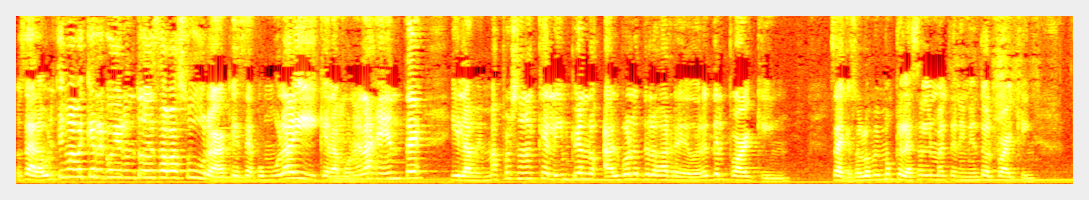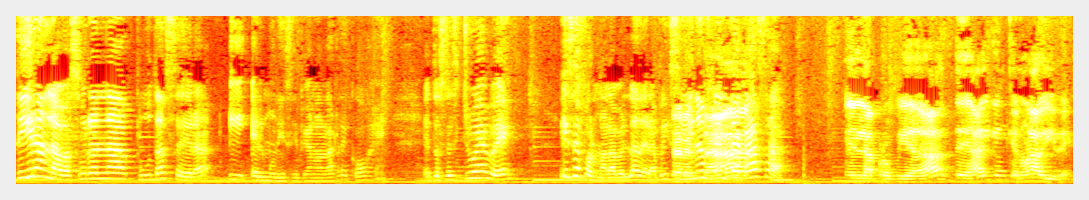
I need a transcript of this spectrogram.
O sea, la última vez que recogieron toda esa basura que se acumula ahí, que la pone la gente y las mismas personas que limpian los árboles de los alrededores del parking, O sea, que son los mismos que le hacen el mantenimiento al parking. Tiran la basura en la puta acera y el municipio no la recoge. Entonces llueve y se forma la verdadera piscina frente a casa. En la propiedad de alguien que no la vive.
